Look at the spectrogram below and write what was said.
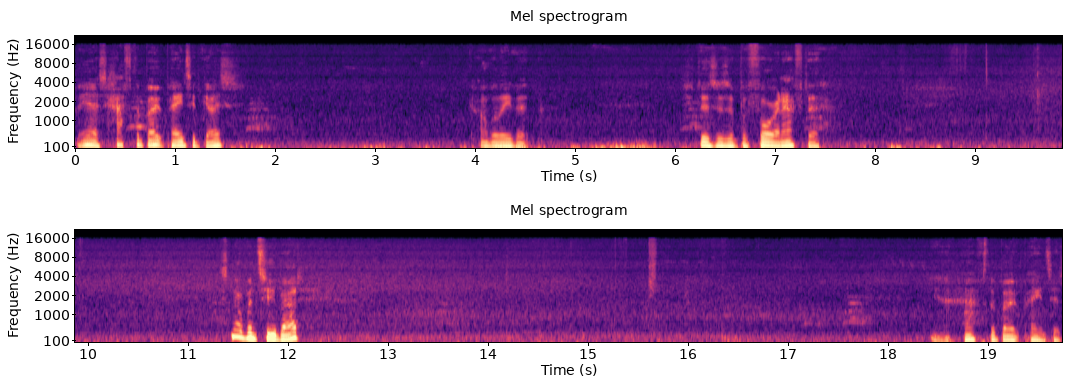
But yeah, it's half the boat painted, guys. Can't believe it. This is a before and after. It's not been too bad. Half the boat painted.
